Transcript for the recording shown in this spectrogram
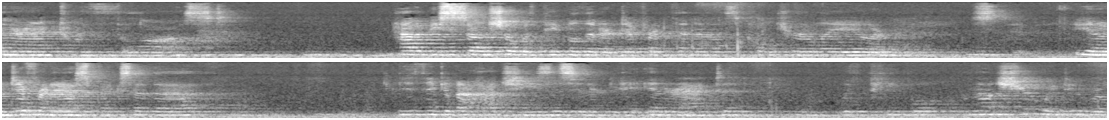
interact with the lost how to be social with people that are different than us culturally or you know different aspects of that. You think about how jesus inter- interacted with people? I'm not sure we do real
